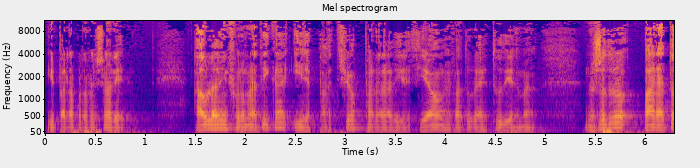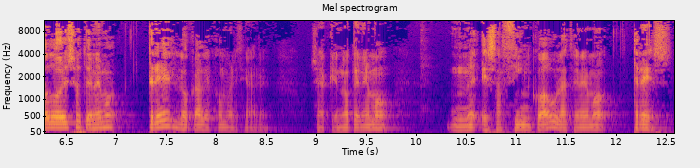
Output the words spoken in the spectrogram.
y para profesores, aula de informática y despachos para la dirección, jefatura de estudio y demás. Nosotros, para todo eso, tenemos tres locales comerciales. O sea, que no tenemos esas cinco aulas, tenemos tres.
